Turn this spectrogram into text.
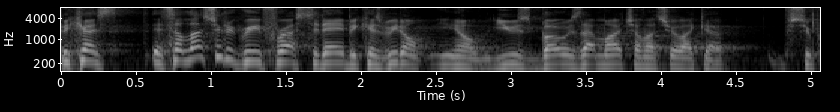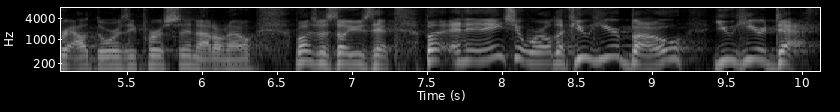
because it's a lesser degree for us today because we don't you know, use bows that much unless you're like a super outdoorsy person. I don't know. Most of us don't use it. But in an ancient world, if you hear bow, you hear death.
